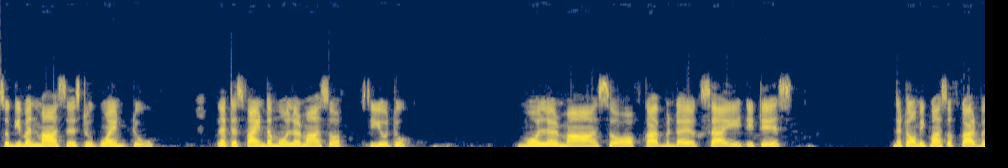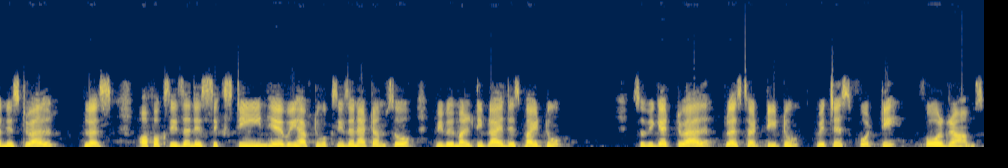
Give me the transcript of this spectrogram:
So given mass is 2.2. Let us find the molar mass of CO2. Molar mass of carbon dioxide it is the atomic mass of carbon is 12 plus of oxygen is 16 here we have two oxygen atoms so we will multiply this by 2 so we get 12 plus 32 which is 44 grams.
